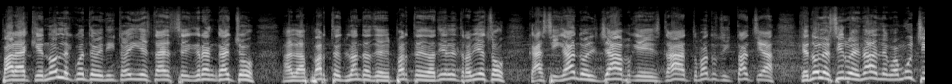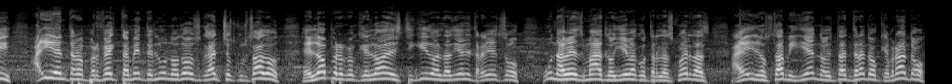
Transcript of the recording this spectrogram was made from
para que no le cuente Benito. Ahí está ese gran gancho a las partes blandas de parte de Daniel el Travieso, castigando el jab que está tomando su instancia, que no le sirve de nada de Guamuchi. Ahí entra perfectamente el 1-2, ganchos cruzados, el upper con que lo ha distinguido al Daniel el Travieso una vez más, lo lleva contra las cuerdas, ahí lo está midiendo, está entrando, quebrando,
